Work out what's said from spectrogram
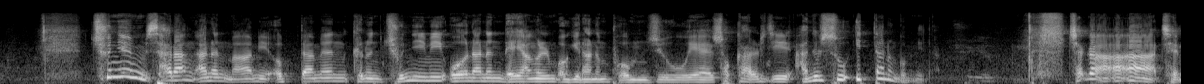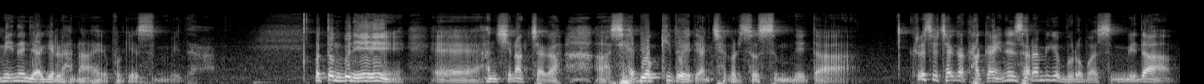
주님 사랑하는 마음이 없다면 그는 주님이 원하는 내양을 먹이라는 범주에 속하지 않을 수 있다는 겁니다. 제가 재미있는 이야기를 하나 해보겠습니다. 어떤 분이 한 신학자가 아, 새벽 기도에 대한 책을 썼습니다. 그래서 제가 가까이 있는 사람에게 물어봤습니다.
